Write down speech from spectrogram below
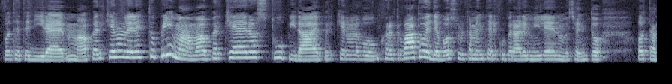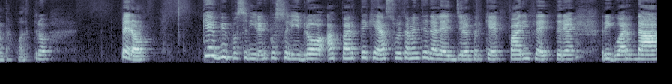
potete dire ma perché non l'hai letto prima? Ma perché ero stupida e perché non l'avevo ancora trovato e devo assolutamente recuperare 1984. Però che vi posso dire di questo libro, a parte che è assolutamente da leggere perché fa riflettere, riguarda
